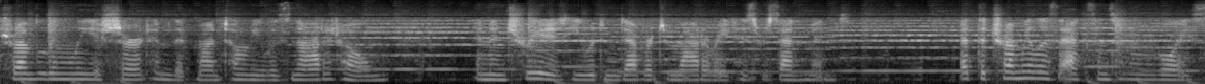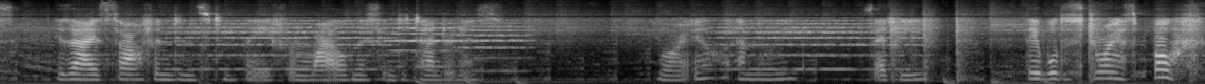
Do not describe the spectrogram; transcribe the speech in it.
tremblingly assured him that Montoni was not at home, and entreated he would endeavour to moderate his resentment. At the tremulous accents of her voice, his eyes softened instantly from wildness into tenderness. "You are ill, Emily," said he. "They will destroy us both.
